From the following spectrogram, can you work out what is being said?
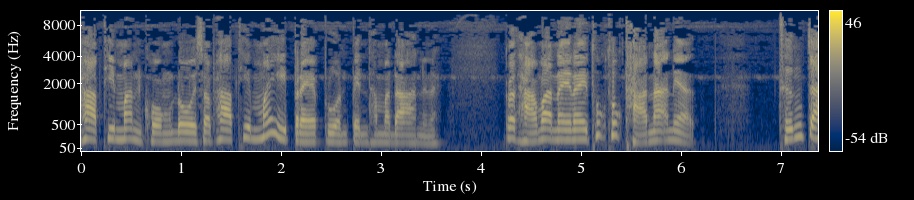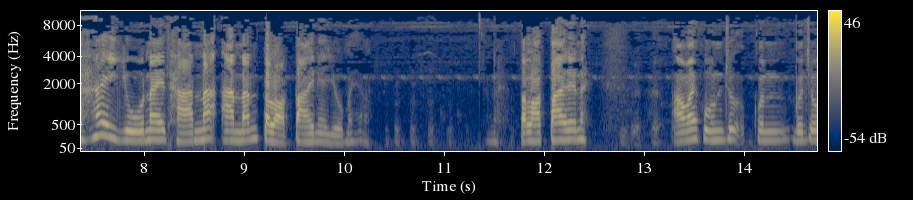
ภาพที่มั่นคง โดยสภาพที่ไม่แปรปรวนเป็นธรรมดาเนี่ยนะก็ถามว่าในในทุก ๆ ฐานะเนี่ย ถึงจะให้อยู่ในฐานะอันนั้นตลอดไปเนี่ยอยู่ไหมตลอดไปเลยนะ เอาไหมคุณคุณบุจู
